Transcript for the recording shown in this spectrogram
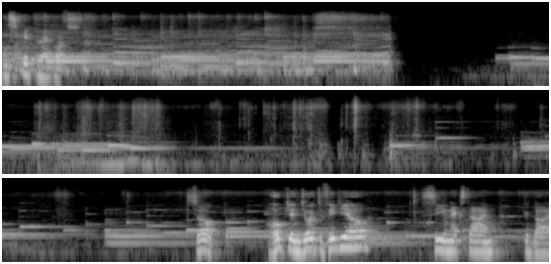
on Skip Records. So, I hope you enjoyed the video See you next time. Goodbye.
